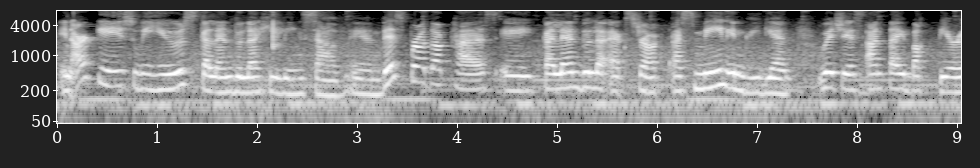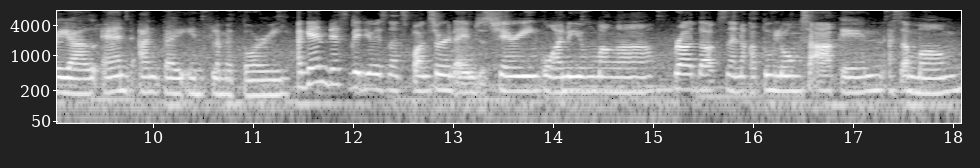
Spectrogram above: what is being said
in our case, we use Calendula Healing Salve. And this product has a Calendula extract as main ingredient, which is antibacterial and anti-inflammatory. Again, this video is not sponsored. I am just sharing kung ano yung mga products na nakatulong sa akin as a mom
